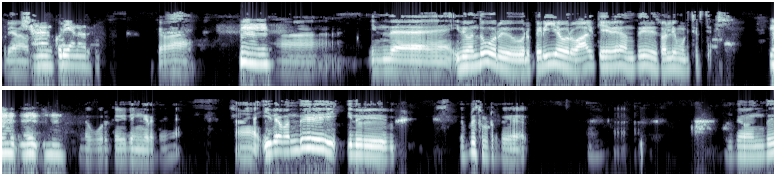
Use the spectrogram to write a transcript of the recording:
குடியானவர்கள். குடியானவர்கள். ஓகேவா? இந்த இது வந்து ஒரு ஒரு பெரிய ஒரு வாழ்க்கையவே வந்து சொல்லி முடிச்சிருச்சு. இந்த ஒரு கவிதைங்கிறது. இத வந்து இது எப்படி சொல்றது? இத வந்து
